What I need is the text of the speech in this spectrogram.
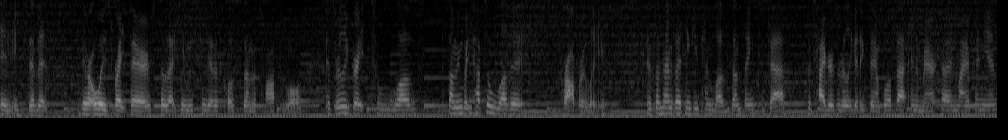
in exhibits. They're always right there so that humans can get as close to them as possible. It's really great to love something, but you have to love it properly. And sometimes I think you can love something to death. The tiger is a really good example of that in America, in my opinion.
